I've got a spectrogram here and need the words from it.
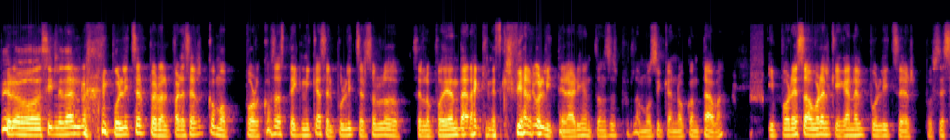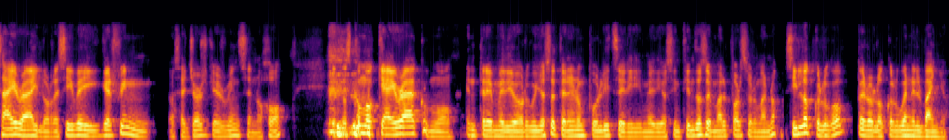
Pero sí le dan un Pulitzer, pero al parecer como por cosas técnicas el Pulitzer solo se lo podían dar a quien escribía algo literario, entonces pues la música no contaba. Y por eso ahora el que gana el Pulitzer pues es Ira y lo recibe y Gershwin, o sea, George Gershwin se enojó. Entonces como que Ira como entre medio orgulloso de tener un Pulitzer y medio sintiéndose mal por su hermano, sí lo colgó, pero lo colgó en el baño.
